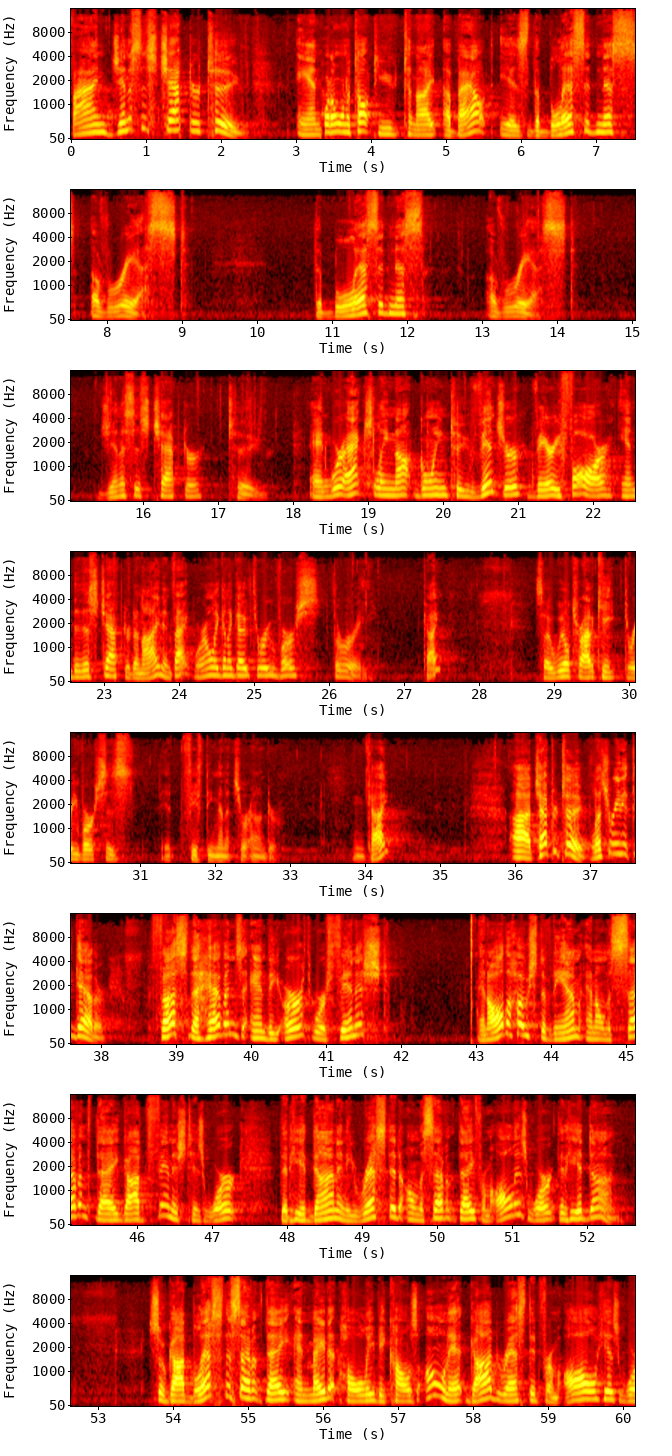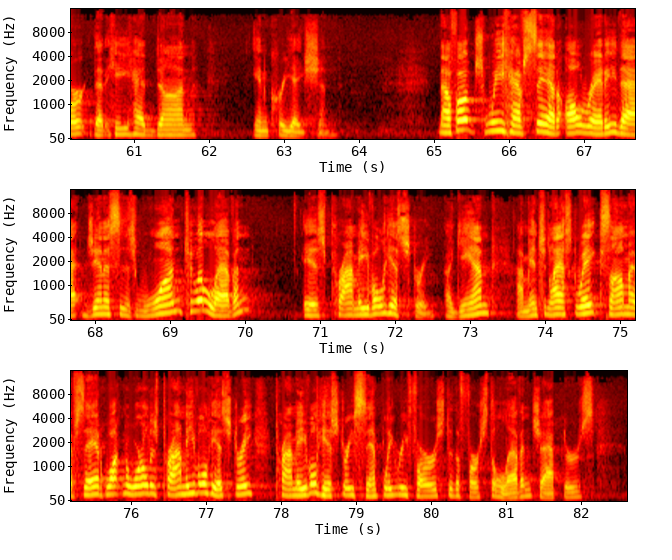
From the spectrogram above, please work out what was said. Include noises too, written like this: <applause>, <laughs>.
find Genesis chapter 2. And what I want to talk to you tonight about is the blessedness of rest. The blessedness of rest. Genesis chapter 2. And we're actually not going to venture very far into this chapter tonight. In fact, we're only going to go through verse 3. Okay? So we'll try to keep three verses at 50 minutes or under. Okay? Uh, chapter 2, let's read it together. Thus the heavens and the earth were finished, and all the host of them, and on the seventh day God finished his work that he had done, and he rested on the seventh day from all his work that he had done. So God blessed the seventh day and made it holy because on it God rested from all his work that he had done in creation. Now, folks, we have said already that Genesis 1 to 11 is primeval history. Again, I mentioned last week, some have said, What in the world is primeval history? Primeval history simply refers to the first 11 chapters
